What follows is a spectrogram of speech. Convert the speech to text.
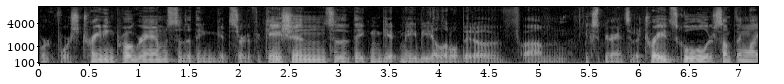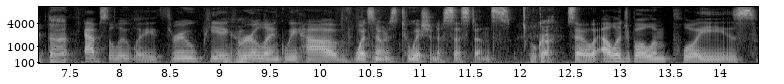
workforce training programs so that they can get certification, so that they can get maybe a little bit of um, experience at a trade school or something like that? Absolutely. Through PA Mm-hmm. Career Link, we have what's known as tuition assistance. Okay. So eligible employees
